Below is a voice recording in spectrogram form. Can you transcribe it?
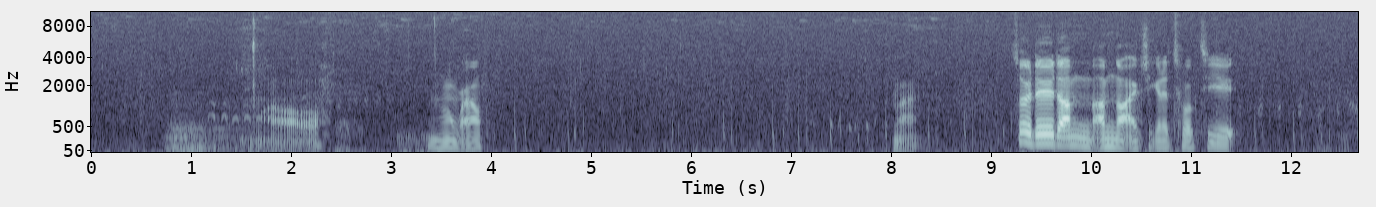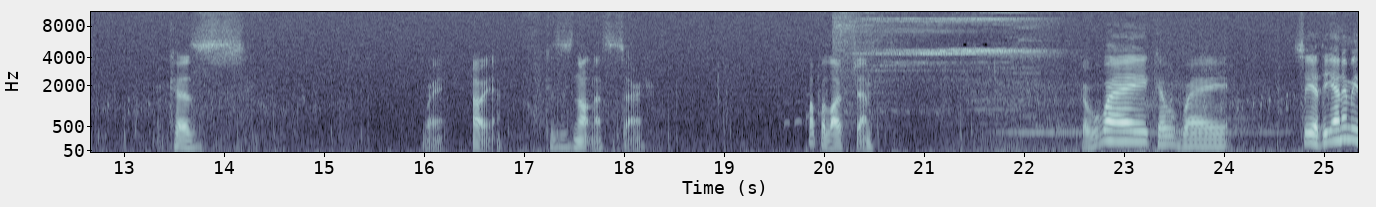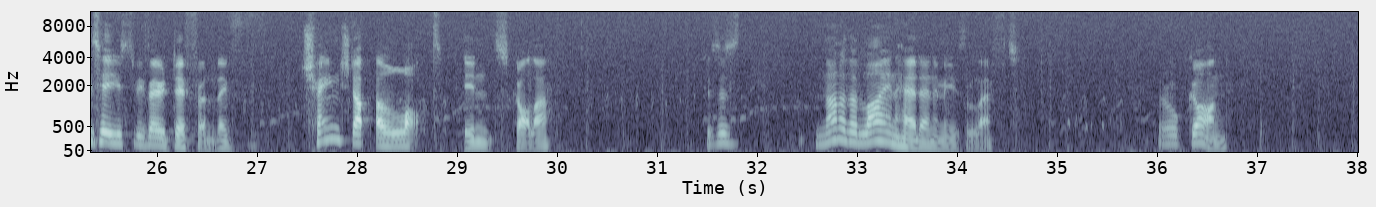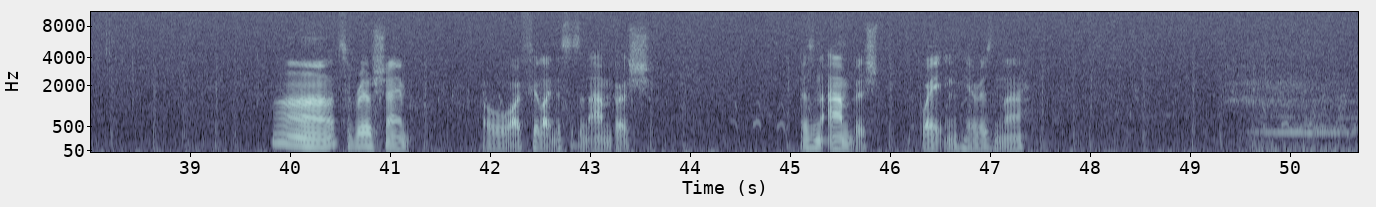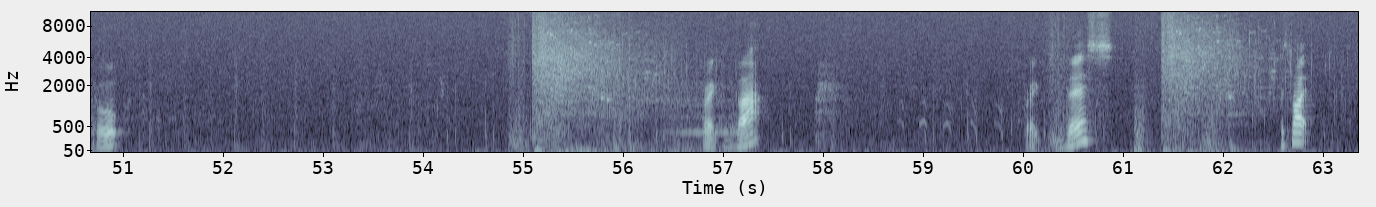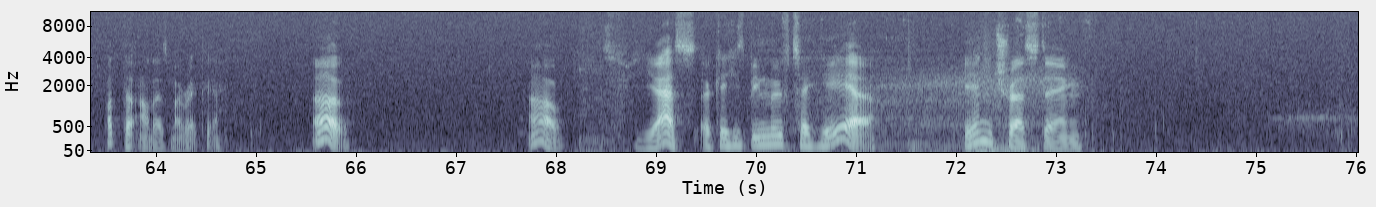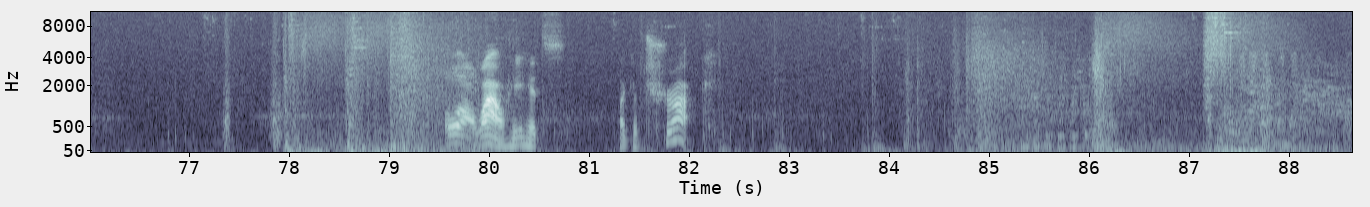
Oh. Oh well. Right. So, dude, I'm I'm not actually gonna talk to you because wait. Oh yeah, because it's not necessary. Pop a life gem. Go away, go away. So yeah, the enemies here used to be very different. They've changed up a lot in Scholar. Because there's none of the lion head enemies left. They're all gone. Ah, that's a real shame. Oh, I feel like this is an ambush. There's an ambush waiting here, isn't there? Oh. Break that. Break this. It's my... What the... Oh, there's my rapier. Oh. Oh. Yes. Okay, he's been moved to here. Interesting. Oh, wow, he hits like a truck.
